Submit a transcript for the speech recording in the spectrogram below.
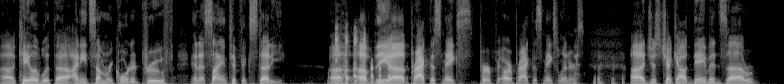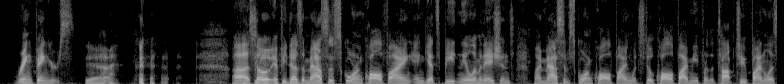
uh, Caleb with uh, I need some recorded proof and a scientific study uh, of the uh, practice makes perfect or practice makes winners. Uh, just check out David's uh, ring fingers. Yeah. Uh, so if he does a massive score in qualifying and gets beat in the eliminations, my massive score in qualifying would still qualify me for the top two finalists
